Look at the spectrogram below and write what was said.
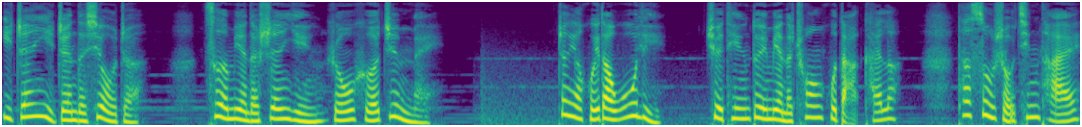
一针一针地绣着，侧面的身影柔和俊美。正要回到屋里，却听对面的窗户打开了，他素手轻抬，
